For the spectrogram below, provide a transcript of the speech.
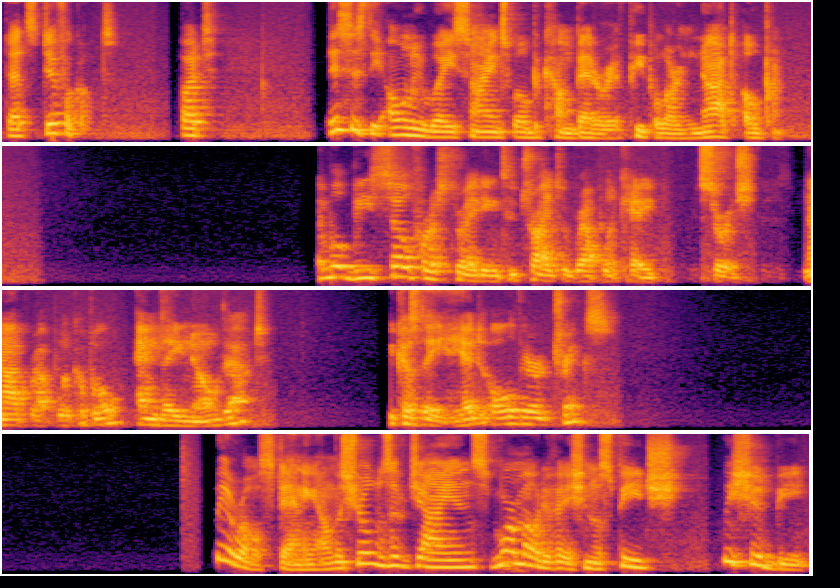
That's difficult. But this is the only way science will become better if people are not open it will be so frustrating to try to replicate research that is not replicable, and they know that because they hid all their tricks. We are all standing on the shoulders of giants. More motivational speech. We should be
